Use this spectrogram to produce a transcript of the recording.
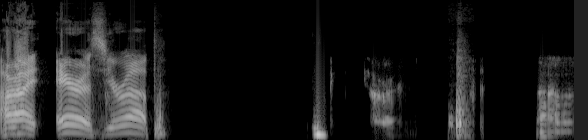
All right, Eris, you're up. Um,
